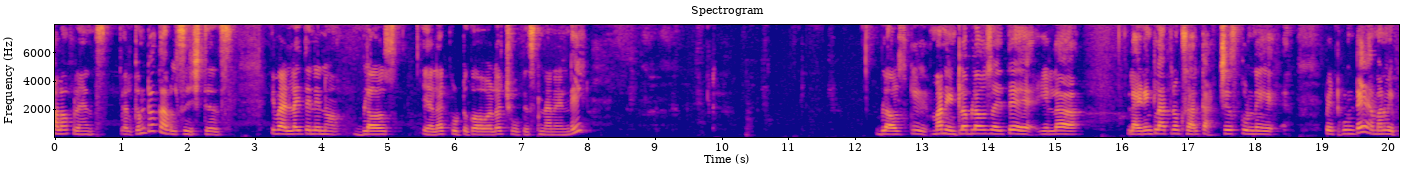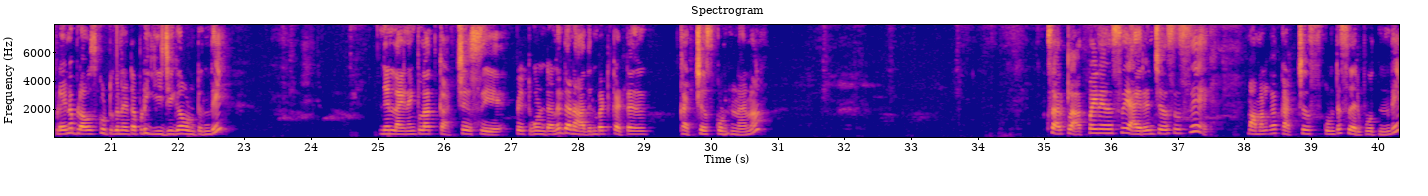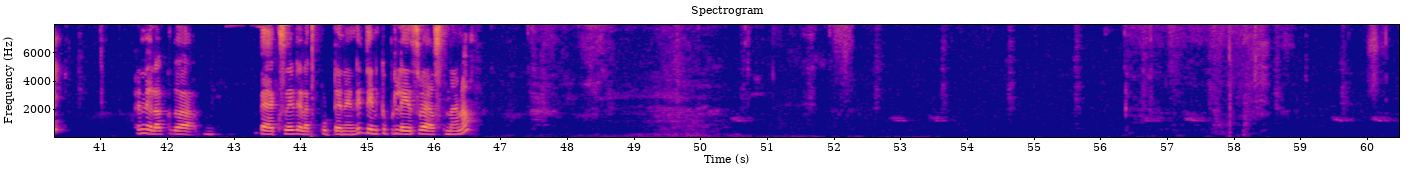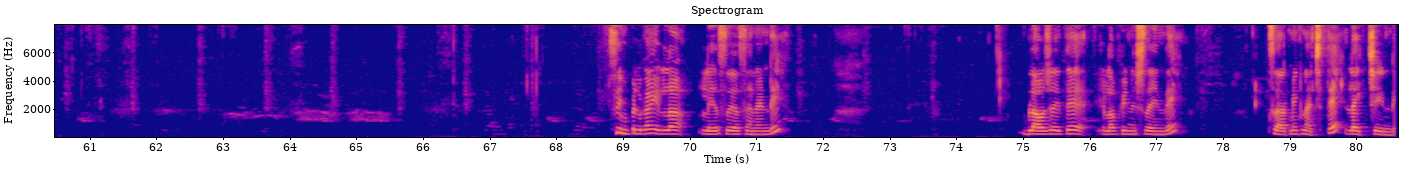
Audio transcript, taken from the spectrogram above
Hello friends welcome to Kaval sisters. ఇవాళ అయితే నేను బ్లౌజ్ ఎలా కుట్టుకోవాలో చూపిస్తున్నానండి. బ్లౌజ్కి మన ఇంట్లో బ్లౌజ్ అయితే ఇలా లైనింగ్ క్లాత్ని ఒకసారి కట్ చేసుకుండి పెట్టుకుంటే మనం ఎప్పుడైనా బ్లౌజ్ కుట్టుకునేటప్పుడు ఈజీగా ఉంటుంది. నేను లైనింగ్ క్లాత్ కట్ చేసి పెట్టుకుంటాను దాని ఆదిని బట్టి కట్ కట్ చేసుకుంటున్నాను. ఒకసారి క్లాత్ పైన వేసి ఐరన్ చేసేసి మామూలుగా కట్ చేసుకుంటే సరిపోతుంది. అండ్ ఇలా బ్యాక్ సైడ్ ఇలా కుట్టానండి. దీనికి ఇప్పుడు లేస్ వేస్తున్నాను. సింపుల్గా ఇలా లేస్ వేసానండి. బ్లౌజ్ అయితే ఇలా ఫినిష్ అయింది. ఒకసారి మీకు నచ్చితే లైక్ చేయండి.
